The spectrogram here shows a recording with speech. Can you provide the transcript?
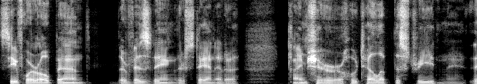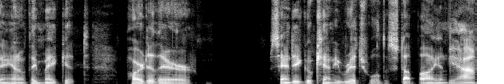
see if we're open. They're visiting. They're staying at a timeshare or hotel up the street, and they, they you know, they make it part of their San Diego County ritual to stop by and Yeah.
